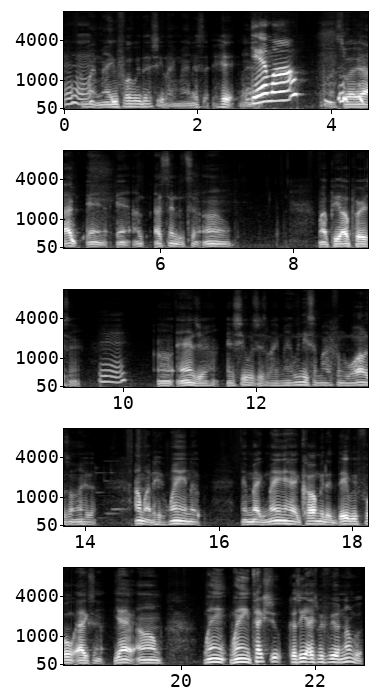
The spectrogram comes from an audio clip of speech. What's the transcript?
I'm mm-hmm. like, man, you fuck with this? She like, man, it's a hit, man. Yeah, mom. I swear to God, I, and, and I, I sent it to um my PR person, uh, Andrea, and she was just like, "Man, we need somebody from New Orleans on here. I'm about to hit Wayne up." And McMahon had called me the day before, asking, "Yeah, um, Wayne, Wayne text you because he asked me for your number."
